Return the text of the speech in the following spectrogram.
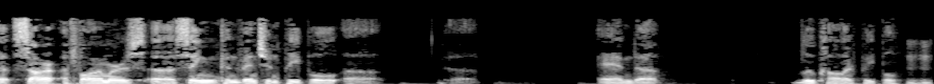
Uh, sar- uh, farmers, uh, singing convention people, uh, uh, and uh, blue collar people. Mm-hmm.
